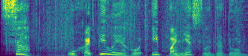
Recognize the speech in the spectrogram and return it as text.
цап ухапіла яго і панесла дадому.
